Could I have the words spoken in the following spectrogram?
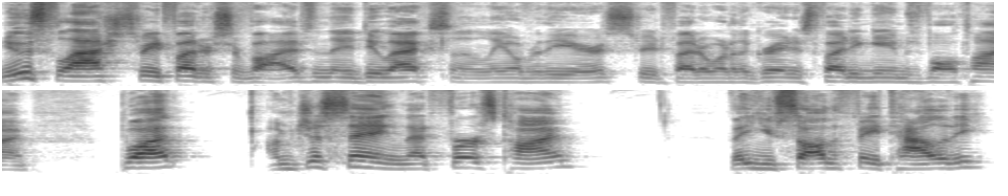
Newsflash, Street Fighter survives, and they do excellently over the years. Street Fighter, one of the greatest fighting games of all time. But I'm just saying, that first time that you saw the fatality,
